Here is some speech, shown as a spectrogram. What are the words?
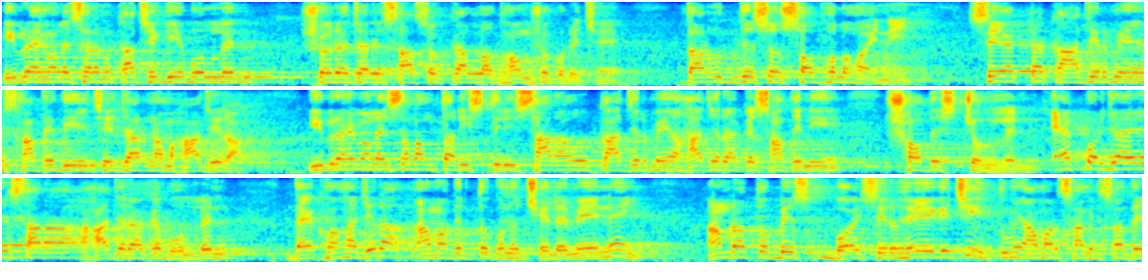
ইব্রাহিম আলাহ সালামের কাছে গিয়ে বললেন, স্বৈরাচারী শাসককে আল্লাহ ধ্বংস করেছে। তার উদ্দেশ্য সফল হয়নি। সে একটা কাজের মেয়ে সাথে দিয়েছে যার নাম হাজেরা। ইব্রাহিম আলাইসাল্লাম তার স্ত্রী সারা ও কাজের মেয়ে হাজেরাকে সাথে নিয়ে স্বদেশ চললেন। এক পর্যায়ে সারা হাজেরাকে বললেন, দেখো হাজেরা, আমাদের তো কোনো ছেলে মেয়ে নেই। আমরা তো বেশ বয়সের হয়ে গেছি, তুমি আমার স্বামীর সাথে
